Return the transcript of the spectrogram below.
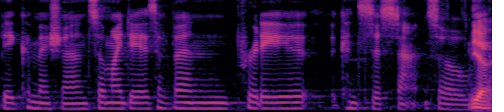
big commission, so my days have been pretty consistent. So Yeah.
